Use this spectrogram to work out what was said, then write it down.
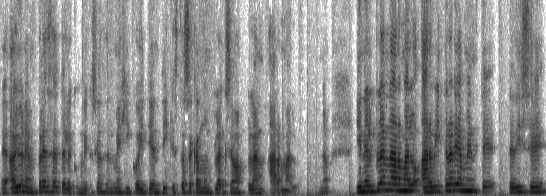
eh, hay una empresa de telecomunicaciones en México, ATT, que está sacando un plan que se llama Plan Ármalo. ¿no? Y en el plan Ármalo, arbitrariamente te dice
